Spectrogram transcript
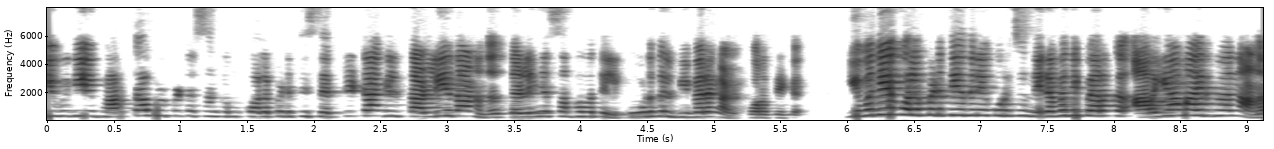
യുവതിയെ ഭർത്താവ് ഉൾപ്പെട്ട സംഘം കൊലപ്പെടുത്തി സെപ്റ്റിക് ടാങ്കിൽ തള്ളിയതാണെന്ന് തെളിഞ്ഞ സംഭവത്തിൽ കൂടുതൽ വിവരങ്ങൾ പുറത്തേക്ക്. യുവതിയെ കൊലപ്പെടുത്തിയതിനെ കുറിച്ച് നിരവധി പേർക്ക് അറിയാമായിരുന്നുവെന്നാണ്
